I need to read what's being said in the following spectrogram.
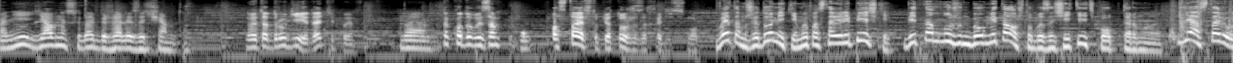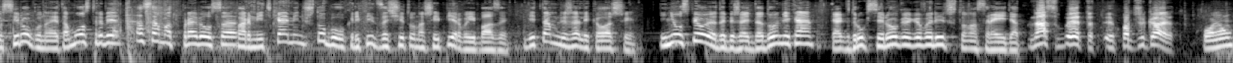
Они явно сюда бежали зачем-то. Ну это другие, да, типы? Да. На кодовый замок поставить, чтобы я тоже заходить смог. В этом же домике мы поставили печки, ведь нам нужен был металл, чтобы защитить коптерную. Я оставил Серегу на этом острове, а сам отправился фармить камень, чтобы укрепить защиту нашей первой базы, ведь там лежали калаши. И не успел я добежать до домика, как вдруг Серега говорит, что нас рейдят. Нас этот э, поджигают. Понял.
